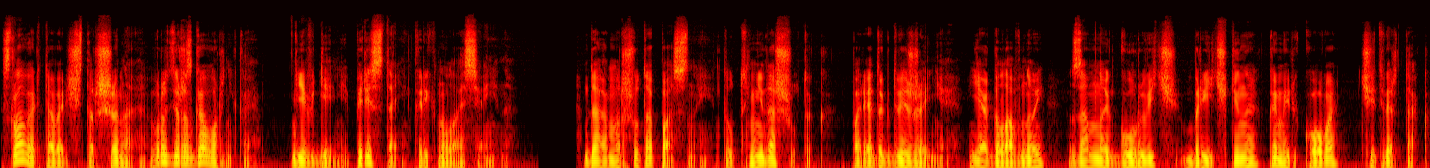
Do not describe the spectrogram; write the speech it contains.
Словарь, товарищ старшина, вроде разговорника. Евгений, перестань, крикнула Осянина. Да, маршрут опасный, тут не до шуток. Порядок движения. Я головной, за мной Гурвич, Бричкина, Камелькова, Четвертак.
